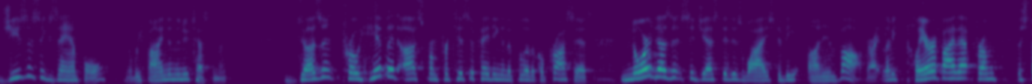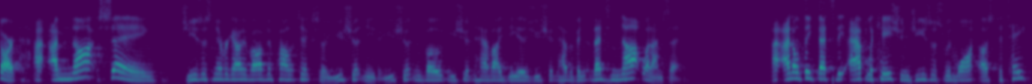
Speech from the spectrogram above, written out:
Jesus' example that we find in the New Testament doesn't prohibit us from participating in the political process, nor does it suggest it is wise to be uninvolved. All right, let me clarify that from the start. I, am not saying Jesus never got involved in politics, so you shouldn't either. You shouldn't vote, you shouldn't have ideas, you shouldn't have opinions. That's not what I'm saying. I don't think that's the application Jesus would want us to take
